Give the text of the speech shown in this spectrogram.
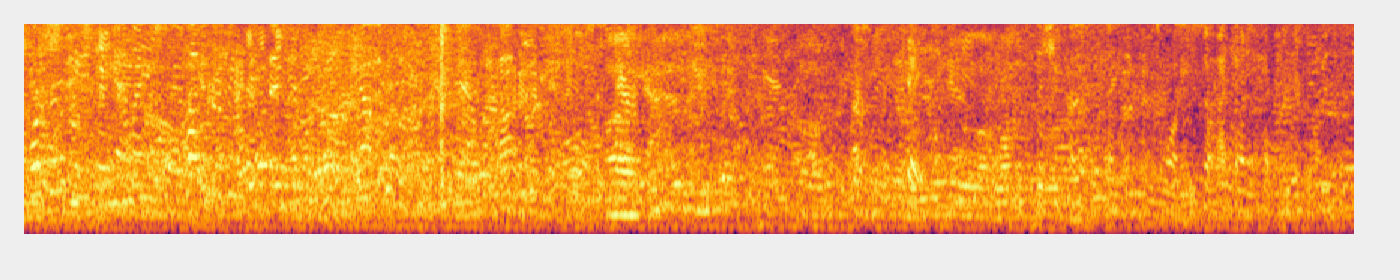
So she posted something this morning, so I thought it had to do with the business.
